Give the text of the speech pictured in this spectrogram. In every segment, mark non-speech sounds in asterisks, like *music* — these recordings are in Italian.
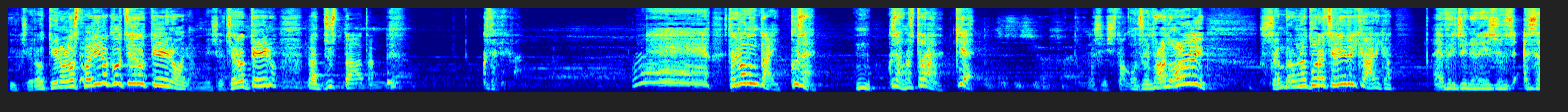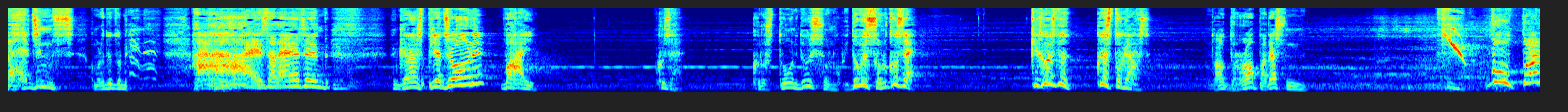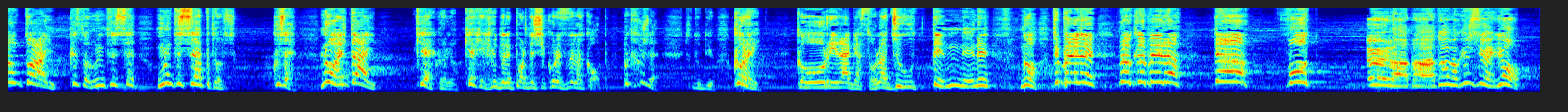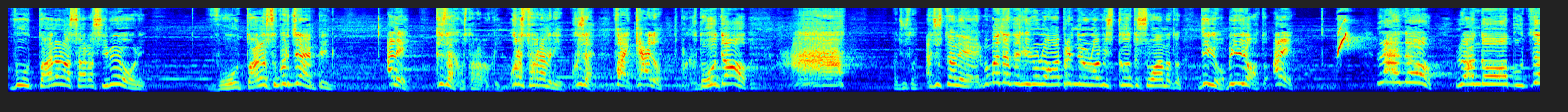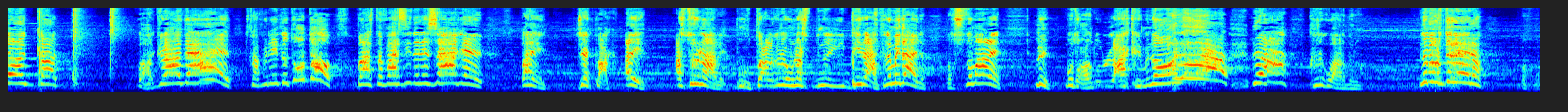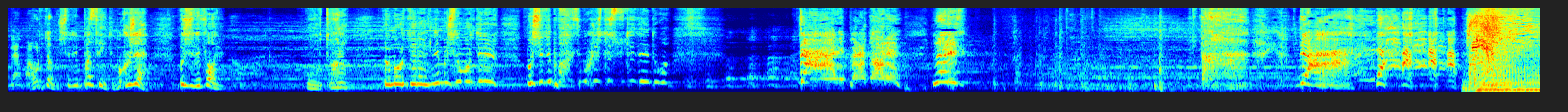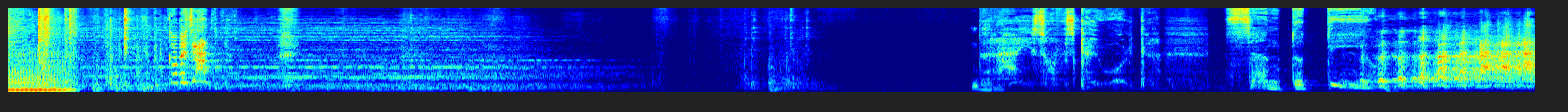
Il cerottino, la spadina col cerottino! Gli ha messo il cerottino, l'ha aggiustata. Cos'è che arriva? Sta arrivando un dai, cos'è? Mm, Cos'è un'astronave? Chi è? Si sta concentrando, guarda lì! Sembra una Duracell in ricarica. Every generation has a legends. Come l'ho detto bene. Ah, è la legend! Gran spiaggione, vai! Cos'è? Crostoni, dove sono qui? Dove sono? Cos'è? Che? Cos'è sto gas? No, drop adesso un... Puttana, non dai! Che sto? Un, interse- un interceptors? Cos'è? No, è il dai! Chi è quello? Chi è che chiude le porte di sicurezza della Coop? Ma che cos'è? Santo Dio! Corri! Corri, ragazzo, laggiù! Tennene! No, ti prende! Non capire! No! Fut! E la madonna, ma chi sei io? Vuttana la Sara Simeoni! Vuttana Super Jumping! Ale, cos'è questa roba qui? Questa roba lì? Cos'è? Fai, calo! Spacca tutto! Ah! Aggiusta, aggiusta l'erba, mandategli uno nuovo a prendere nuovi sconti su Amazon! Dio, bigliotto! Ale! Lando! Lando, buzzanca! Va, grande! Sta finendo tutto! Basta farsi delle saghe! Vai, jetpack, Ale, astronave! Puttana, una, i pirati, la medaglia! Ma sto male! Lì, madonna, lacrime, no, no, no! Cosa guardano? La morte nera! Oh, vabbè, ma ma siete impazziti, ma cos'è? Ma siete fuori? La morte nera, mi sono morte nera! Ma siete pazzi, ma che sta succedendo qua? Dai, l'imperatore! La ris... Ah! Come c'è? The Rise of Skywalker. Santo Dio! *laughs*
